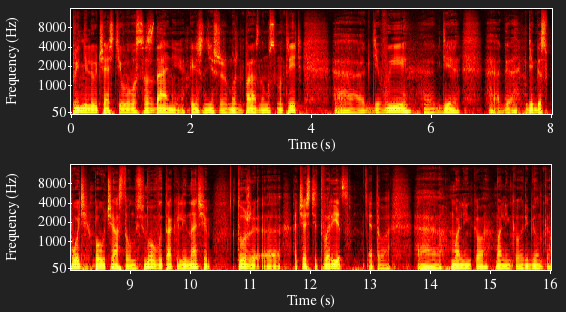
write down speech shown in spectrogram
приняли участие в его создании. Конечно, здесь уже можно по-разному смотреть, э, где вы, э, где, где Господь поучаствовал, но все равно вы так или иначе тоже отчасти творец этого маленького, маленького ребенка,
